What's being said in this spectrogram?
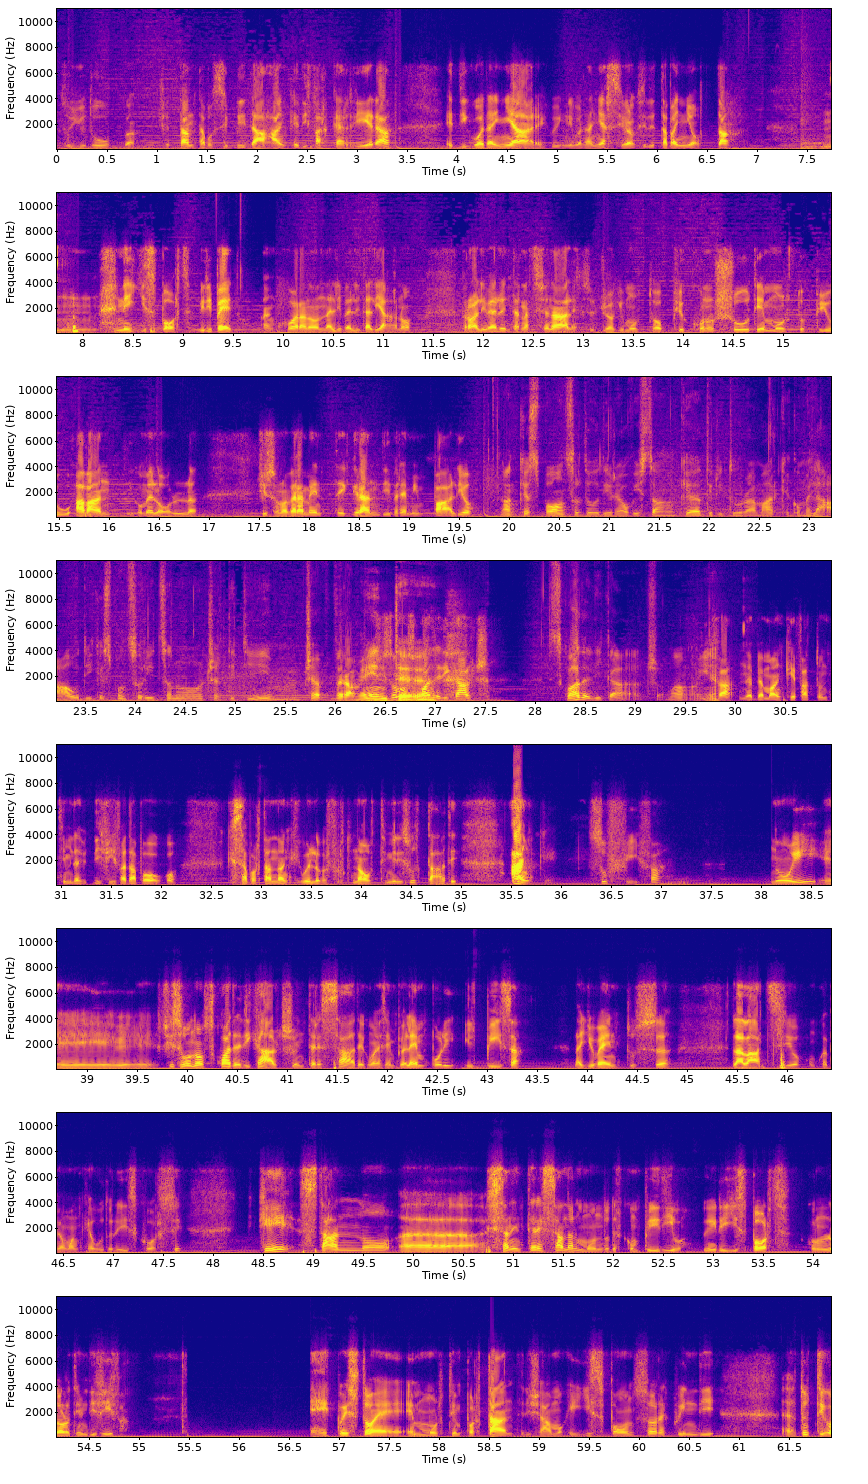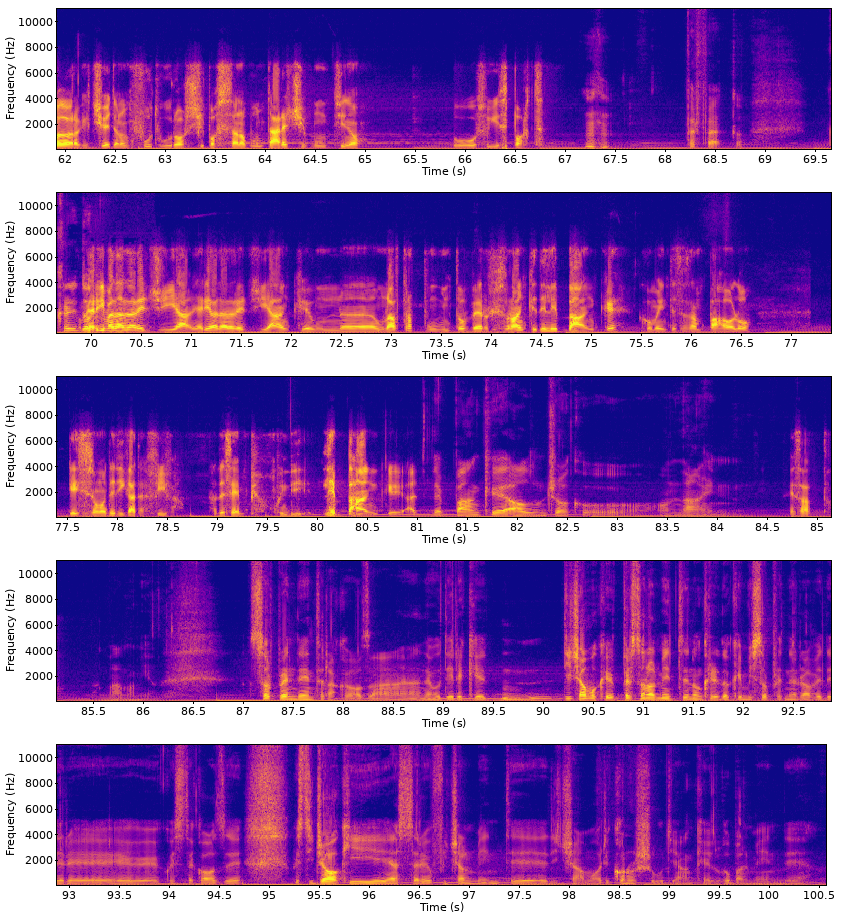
su YouTube, c'è tanta possibilità anche di far carriera e di guadagnare, quindi guadagnarsi la cosiddetta pagnotta mm, negli sports, vi ripeto, ancora non a livello italiano, però a livello internazionale, su giochi molto più conosciuti e molto più avanti come LOL, ci sono veramente grandi premi in palio. anche sponsor devo dire ho visto anche addirittura marche come la Audi che sponsorizzano certi team cioè Ci veramente sono squadre di calcio, squadre di calcio mamma mia FIFA, noi abbiamo anche fatto un team da- di FIFA da poco, che sta portando anche quello per fortuna ottimi risultati. Anche su FIFA noi eh, ci sono squadre di calcio interessate, come ad esempio l'Empoli, il Pisa, la Juventus, la Lazio, con cui abbiamo anche avuto dei discorsi, che stanno, eh, si stanno interessando al mondo del competitivo, quindi degli sports, con un loro team di FIFA. E questo è, è molto importante, diciamo che gli sponsor e quindi eh, tutti coloro che ci vedono un futuro ci possano puntare e ci puntino su- sugli sport. Mhm. Perfetto Mi credo arriva dalla regia, mi arriva dalla regia anche un, eh, un altro appunto, ovvero ci sono anche delle banche, come Intesa San Paolo, che si sono dedicate a FIFA, ad esempio. Quindi le banche, a- le banche a un gioco online esatto. Mamma mia. Sorprendente la cosa, eh, devo dire che mh, diciamo che personalmente non credo che mi sorprenderà vedere queste cose, questi giochi essere ufficialmente, diciamo, riconosciuti anche globalmente.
